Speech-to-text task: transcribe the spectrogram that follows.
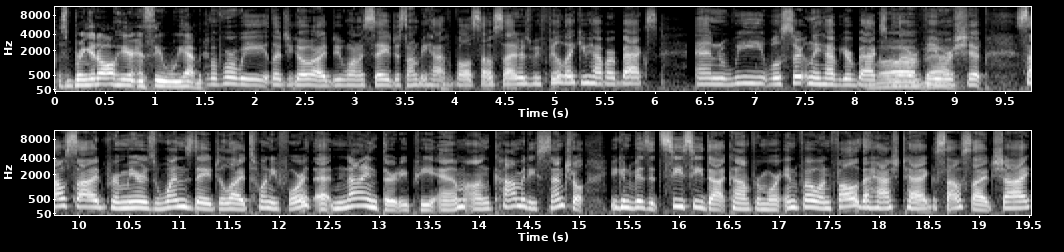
Let's bring it all here and see what we have. Before we let you go, I do want to say, just on behalf of all Southsiders, we feel like you have our backs, and we will certainly have your backs with our that. viewership. Southside premieres Wednesday, July 24th at 9:30 p.m. on Comedy Central. You can visit cc.com for more info and follow the hashtag Southside Chi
